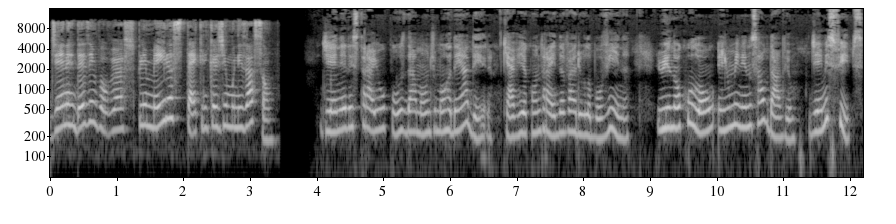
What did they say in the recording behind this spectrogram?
Jenner desenvolveu as primeiras técnicas de imunização. Jenner extraiu o pus da mão de uma ordenhadeira, que havia contraído a varíola bovina, e o inoculou em um menino saudável, James Phipps,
